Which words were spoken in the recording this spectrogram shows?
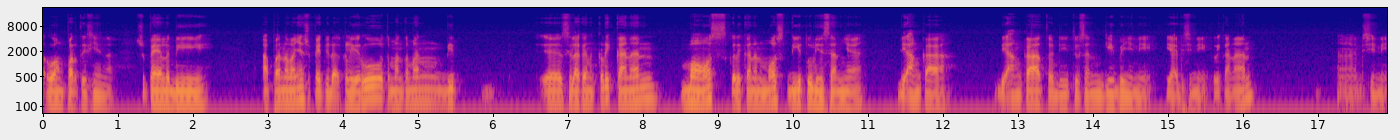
ruang partisinya supaya lebih apa namanya supaya tidak keliru teman-teman di eh, silakan klik kanan mouse klik kanan mouse di tulisannya di angka di angka atau di tulisan GB ini. Ya di sini klik kanan. Nah, di sini.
